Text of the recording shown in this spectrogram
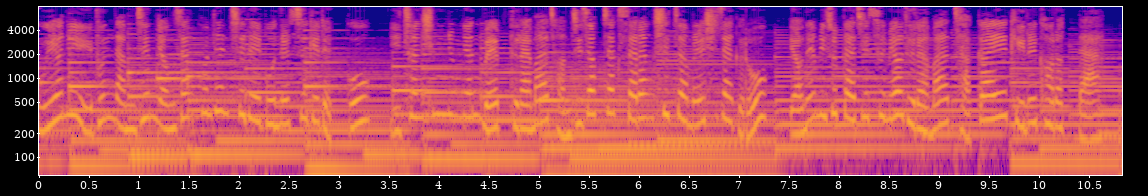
우연히 1분 남진 영상 콘텐츠 대본을 쓰게 됐고 2016년 웹 드라마 전지적 짝사랑 시점을 시작으로 연애 미술까지 쓰며 드라마 작가의 길을 걸었다.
